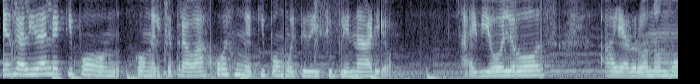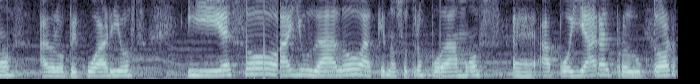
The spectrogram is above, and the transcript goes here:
Y en realidad el equipo con el que trabajo es un equipo multidisciplinario. Hay biólogos, hay agrónomos, agropecuarios, y eso ha ayudado a que nosotros podamos eh, apoyar al productor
